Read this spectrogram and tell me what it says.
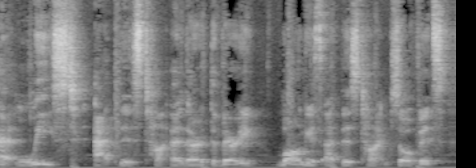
at least at this time, or at the very longest at this time. So if it's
